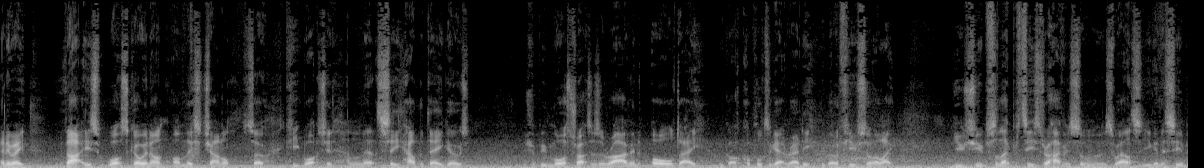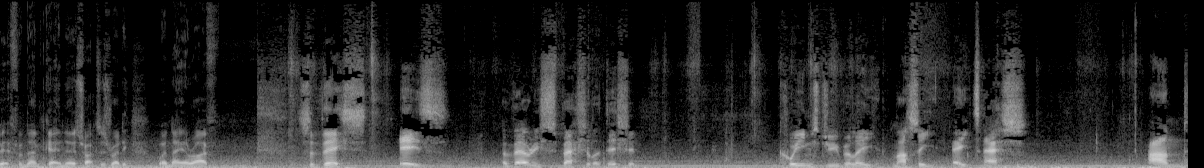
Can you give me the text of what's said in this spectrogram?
Anyway, that is what's going on on this channel. So keep watching and let's see how the day goes. There should be more tractors arriving all day. We've got a couple to get ready. We've got a few sort of like YouTube celebrities driving some of them as well. So you're going to see a bit from them getting their tractors ready when they arrive. So this is a very special edition Queen's Jubilee Massey 8S. And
